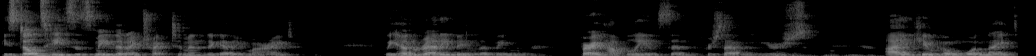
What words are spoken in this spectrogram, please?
He still teases me that I tricked him into getting married. We had already been living very happily in sin for seven years. I came home one night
